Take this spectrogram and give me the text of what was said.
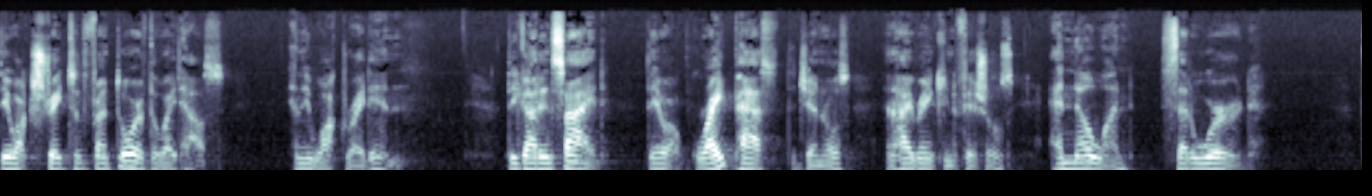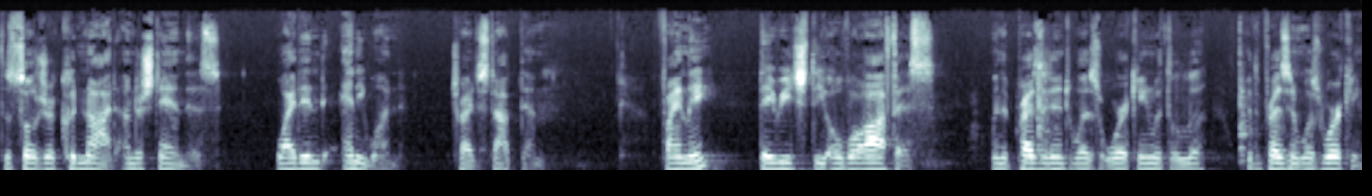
They walked straight to the front door of the White House and they walked right in. They got inside. They walked right past the generals and high ranking officials, and no one said a word. The soldier could not understand this. Why didn't anyone try to stop them? Finally, they reached the Oval Office when the president was working with the the president was working.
